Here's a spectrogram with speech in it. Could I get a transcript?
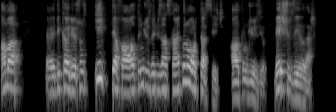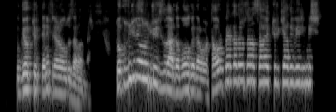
Ama e, dikkat ediyorsunuz ilk defa 6. yüzyılda Bizans kaynakları Orta Asya için. 6. yüzyıl. 500 yıllar. Bu Göktürklerin falan olduğu zamanlar. 9. ve 10. yüzyıllarda Volga'dan Orta Avrupa'ya kadar uzanan sahaya Türkiye adı verilmiş.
